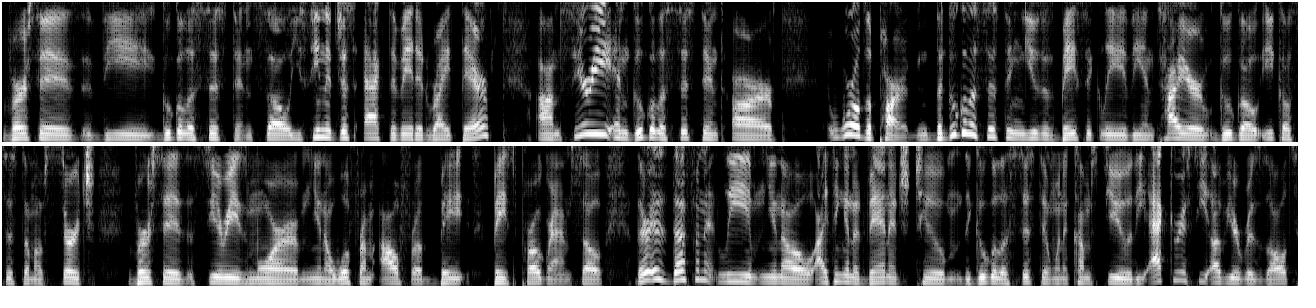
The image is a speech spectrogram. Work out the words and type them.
versus the Google Assistant. So you've seen it just activated right there. Um, Siri and Google Assistant are worlds apart. The Google Assistant uses basically the entire Google ecosystem of search versus Siri's more, you know, Wolfram Alpha based program. So there is definitely, you know, I think an advantage to the Google Assistant when it comes to the accuracy of your results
